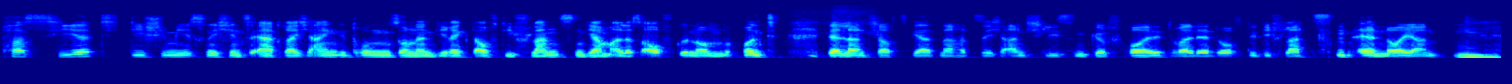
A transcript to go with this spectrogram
passiert. Die Chemie ist nicht ins Erdreich eingedrungen, sondern direkt auf die Pflanzen. Die haben alles aufgenommen und der Landschaftsgärtner hat sich anschließend gefreut, weil der durfte die Pflanzen erneuern. Mhm.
